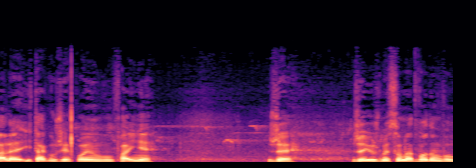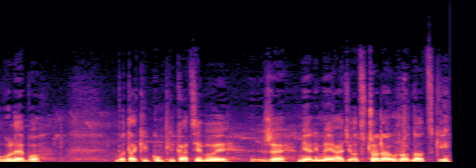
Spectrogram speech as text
Ale i tak już ja powiem fajnie, że, że już my są nad wodą w ogóle, bo bo takie komplikacje były, że mieliśmy jechać od wczoraj już od nocki,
